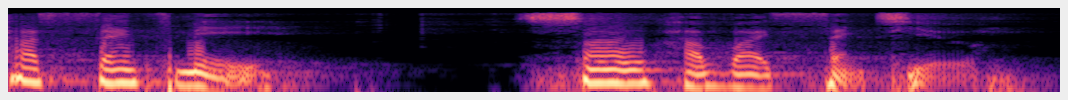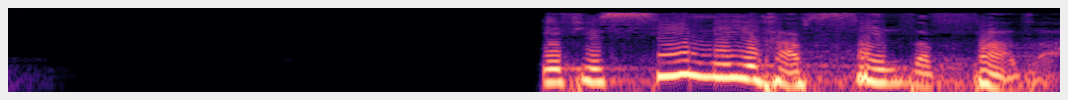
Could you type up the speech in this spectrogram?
Has sent me, so have I sent you. If you see me, you have seen the Father.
